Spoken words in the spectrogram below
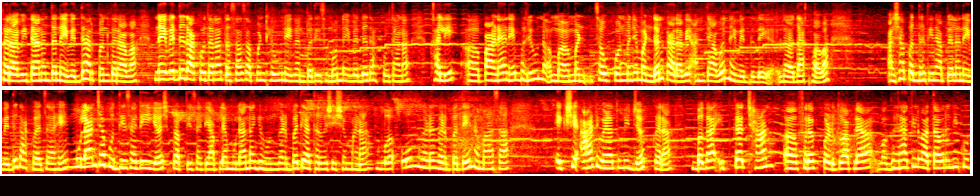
करावी त्यानंतर नैवेद्य अर्पण करावा. नैवेद्य दाखवताना तसाच आपण ठेवू नये गणपतीसमोर. नैवेद्य दाखवताना खाली पाण्याने भरून म मं चौकोन म्हणजे मंडल करावे आणि त्यावर नैवेद्य दे दाखवावा. अशा पद्धतीने आपल्याला नैवेद्य दाखवायचं आहे. मुलांच्या बुद्धीसाठी यश प्राप्तीसाठी आपल्या मुलांना घेऊन गणपती अथर्वशिष्य म्हणा व ओम गण गणपते नमा असा एकशे आठ वेळा तुम्ही जप करा. बघा इतका छान फरक पडतो. आपल्या व- घरातील वातावरणही खूप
